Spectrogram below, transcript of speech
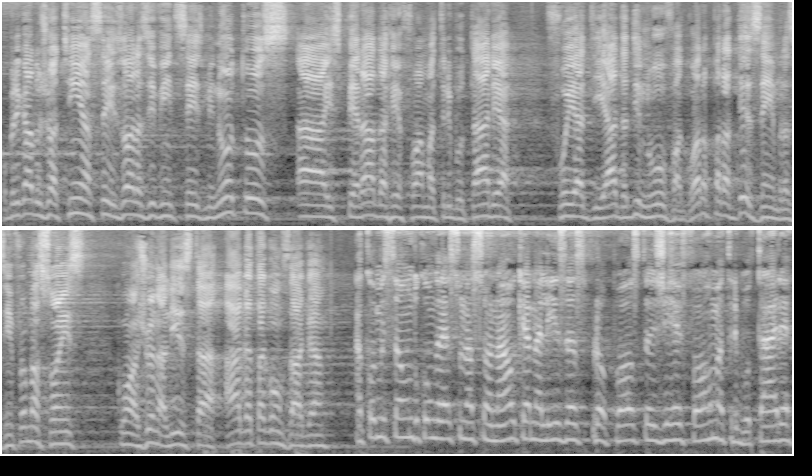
Obrigado, Jotinha. 6 horas e 26 minutos. A esperada reforma tributária foi adiada de novo, agora para dezembro. As informações com a jornalista Agatha Gonzaga. A Comissão do Congresso Nacional, que analisa as propostas de reforma tributária,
